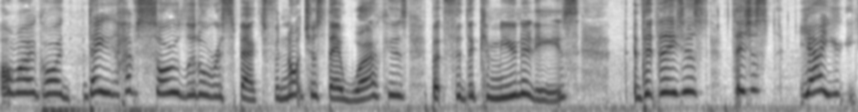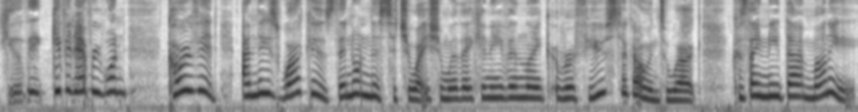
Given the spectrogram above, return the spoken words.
Oh my god! They have so little respect for not just their workers, but for the communities. That they just, they just, yeah, you, you're giving everyone COVID, and these workers, they're not in a situation where they can even like refuse to go into work because they need that money,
